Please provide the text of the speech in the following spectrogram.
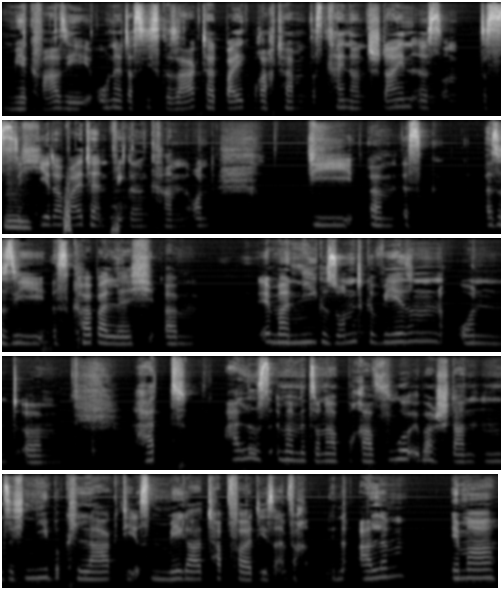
mir quasi, ohne dass sie es gesagt hat, beigebracht haben, dass keiner ein Stein ist und dass Mhm. sich jeder weiterentwickeln kann. Und die ähm, ist, also sie ist körperlich ähm, immer nie gesund gewesen und ähm, hat alles immer mit so einer Bravour überstanden, sich nie beklagt, die ist mega tapfer, die ist einfach in allem immer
